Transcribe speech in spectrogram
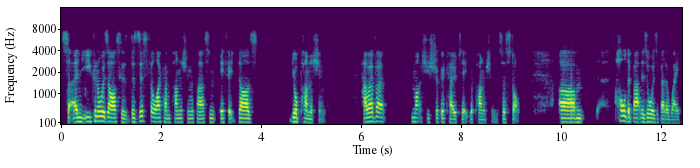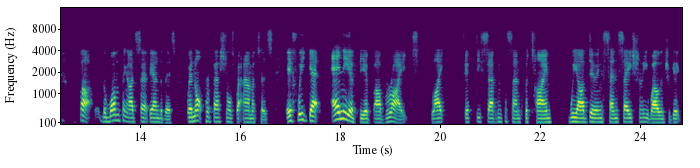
So, and you can always ask, does this feel like I'm punishing the person? If it does, you're punishing. However much you sugarcoat it, you're punishing. So stop. Um, hold it back. There's always a better way. But the one thing I'd say at the end of this, we're not professionals, we're amateurs. If we get any of the above right, like 57% of the time, we are doing sensationally well and should get,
